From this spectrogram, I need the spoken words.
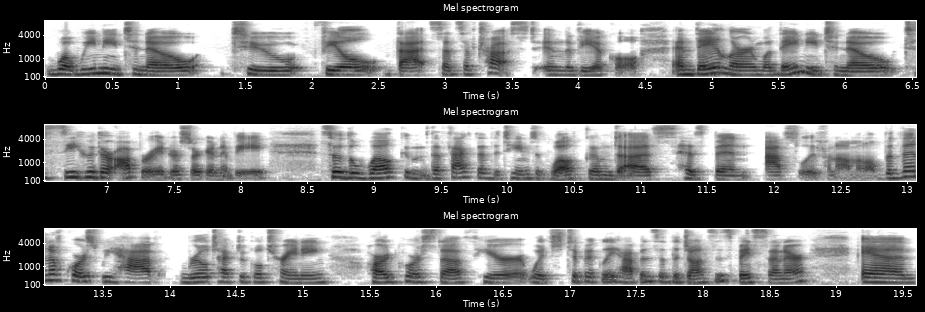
what we need to know to feel that sense of trust in the vehicle and they learn what they need to know to see who their operators are going to be so the welcome the fact that the teams have welcomed us has been absolutely phenomenal but then of course we have real technical training hardcore stuff here, which typically happens at the Johnson Space Center. And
